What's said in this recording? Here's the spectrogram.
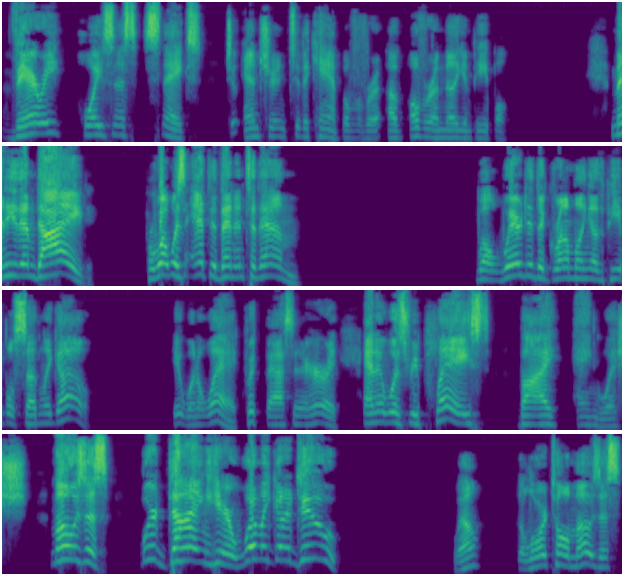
very poisonous snakes to enter into the camp of over, of over a million people. Many of them died for what was antivenom to them. Well, where did the grumbling of the people suddenly go? It went away, quick, fast, in a hurry. And it was replaced by anguish. Moses, we're dying here. What am I going to do? Well, the Lord told Moses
